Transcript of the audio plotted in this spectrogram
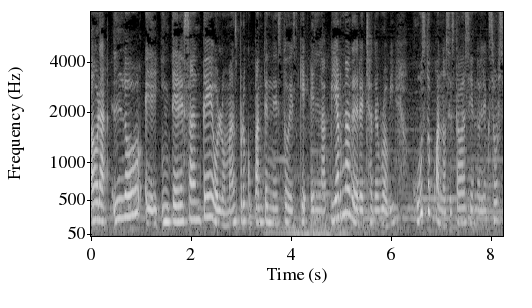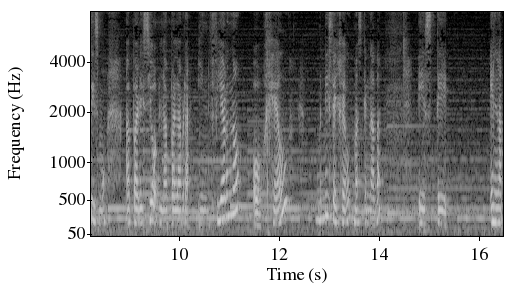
Ahora, lo eh, interesante o lo más preocupante en esto es que en la pierna derecha de Robbie, justo cuando se estaba haciendo el exorcismo, apareció la palabra infierno o hell, dice hell más que nada, este, en la,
